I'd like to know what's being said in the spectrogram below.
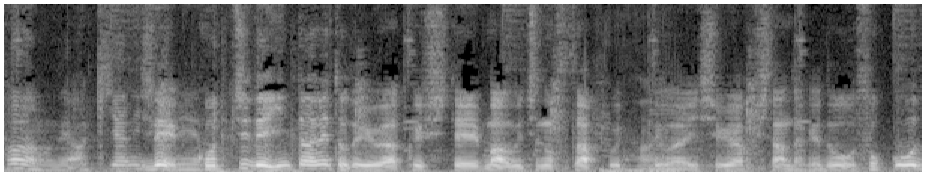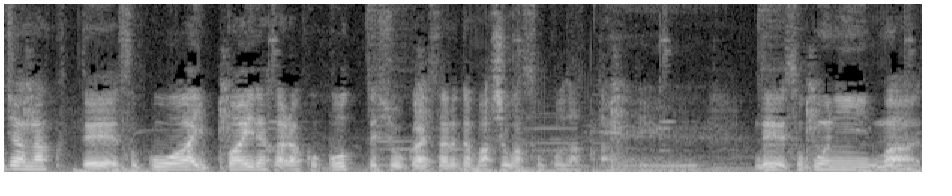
ただのね空き家にしでこっちでインターネットで予約して、まあ、うちのスタッフっては一緒予約したんだけど、そこじゃなくてそこはいっぱいだからここって紹介された場所がそこだったっていう。でそこにま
